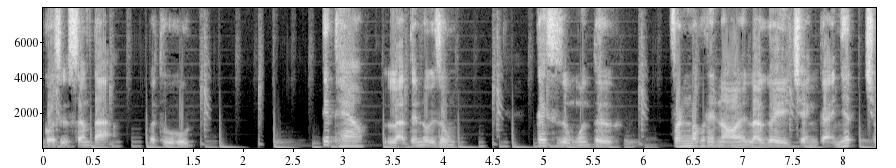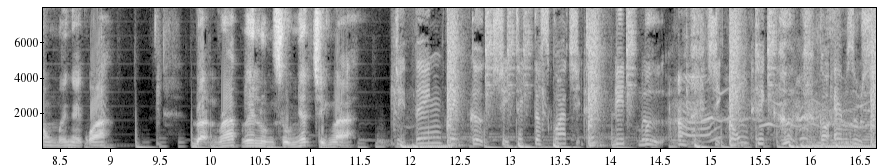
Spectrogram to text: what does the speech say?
có sự sáng tạo và thu hút. Tiếp theo là tới nội dung, cách sử dụng ngôn từ, phần mà có thể nói là gây tranh cãi nhất trong mấy ngày qua. Đoạn rap gây lung xung nhất chính là Chị tinh tích cực, chị thích tập squat, chị thích đi bự uh, Chị cũng thích hự, có em dù chị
